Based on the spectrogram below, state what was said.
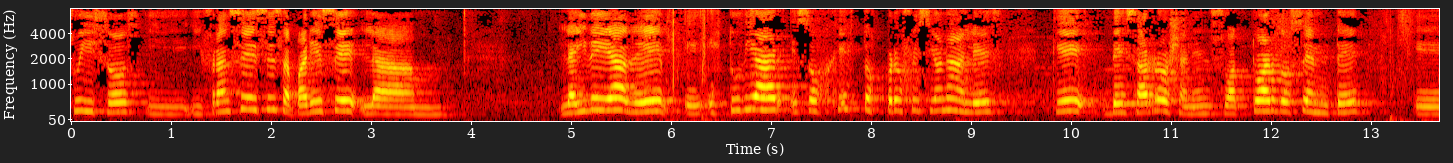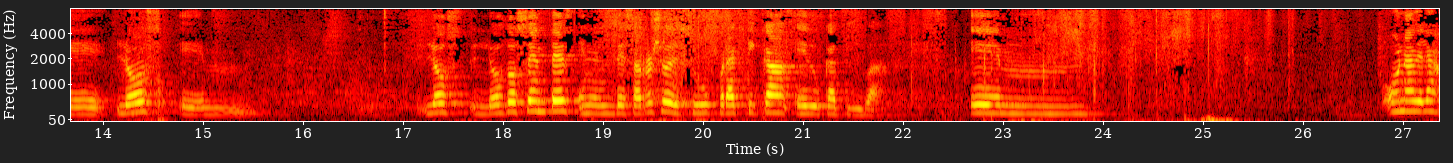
suizos y, franceses aparece la, la idea de eh, estudiar esos gestos profesionales que desarrollan en su actuar docente eh, los, em, los, los, docentes en el desarrollo de su práctica educativa. Em, una de las,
